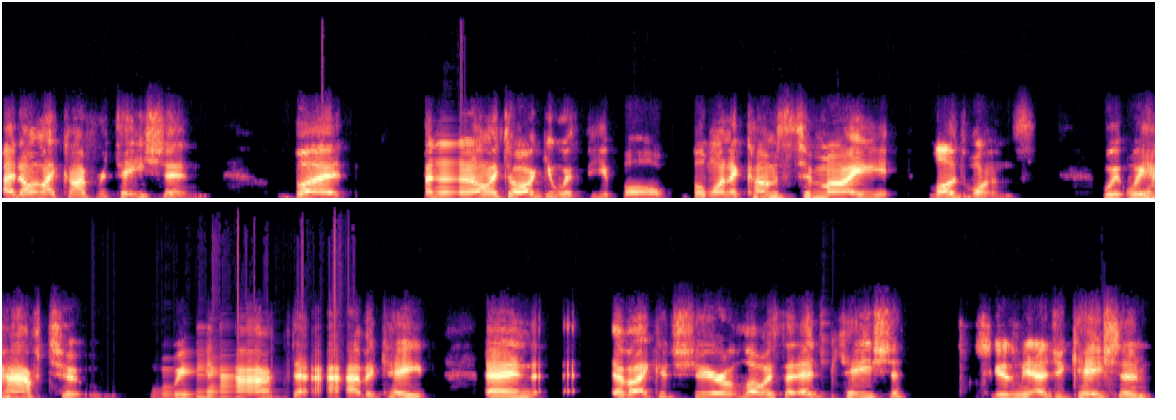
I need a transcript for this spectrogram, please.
I don't like confrontation, but and I don't like to argue with people. But when it comes to my loved ones, we, we have to. We have to advocate. And if I could share, Lois, that education, excuse me, education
